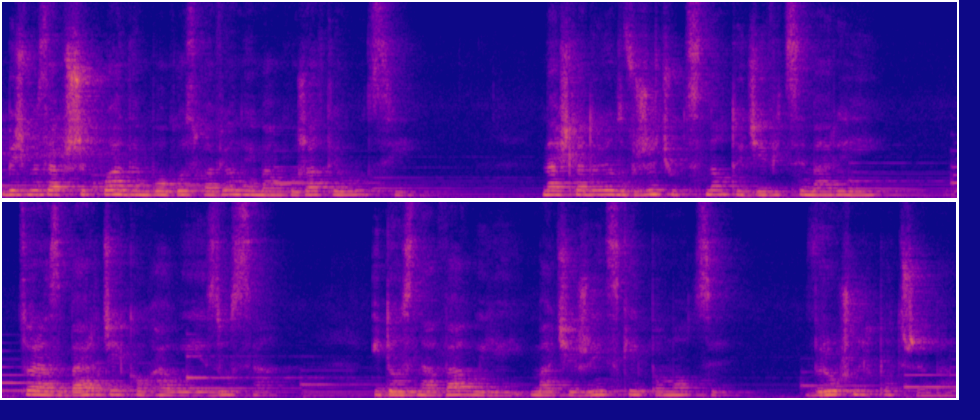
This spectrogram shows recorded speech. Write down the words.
byśmy za przykładem błogosławionej Małgorzaty Łucji, naśladując w życiu cnoty dziewicy Maryi, coraz bardziej kochały Jezusa i doznawały jej macierzyńskiej pomocy w różnych potrzebach.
